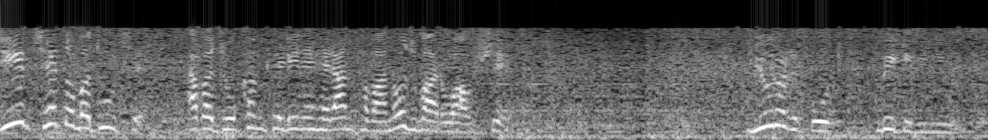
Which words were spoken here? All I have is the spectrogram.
જીવ છે તો બધું છે. આવા જોખમ ખેડીને હેરાન થવાનો જ વારો આવશે. Bureau report BTV news.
